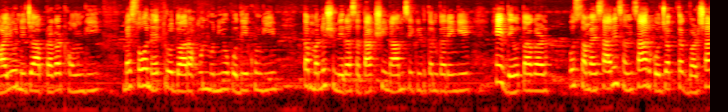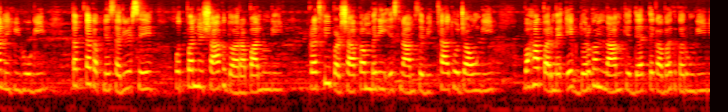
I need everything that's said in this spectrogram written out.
आयु निजा प्रकट होंगी मैं सौ नेत्रों द्वारा उन मुनियों को देखूँगी। तब मनुष्य मेरा सताक्षी नाम से कीर्तन करेंगे। हे देवतागण, उस समय सारे संसार को जब तक वर्षा नहीं होगी, तब तक अपने शरीर से उत्पन्न शाख द्वारा पालूँगी। पृथ्वी पर शाकंभरी इस नाम से विख्यात हो जाऊँगी। वहाँ पर मैं एक दुर्गम नाम के दैत्य का वध करूँगी।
